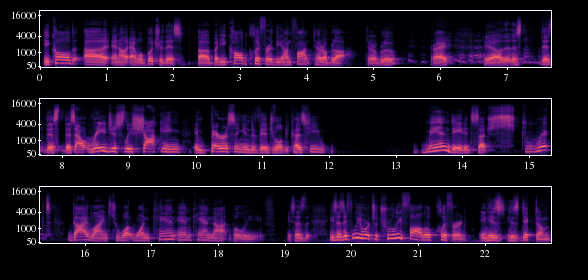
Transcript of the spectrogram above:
He called, uh, and I, I, will butcher this, uh, but he called Clifford the enfant terrible. Terrible, right? You know, this, this, this, this outrageously shocking, embarrassing individual because he mandated such strict guidelines to what one can and cannot believe. He says, he says if we were to truly follow Clifford in his, his dictum,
